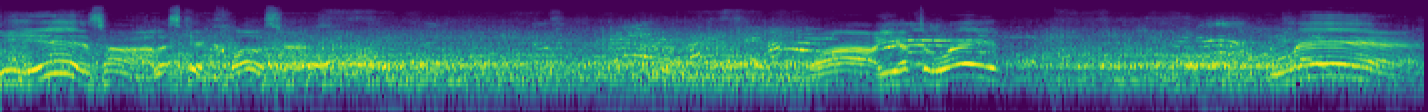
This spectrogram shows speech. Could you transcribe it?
He is, huh? Let's get closer. Wow, you have to wave. Man.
